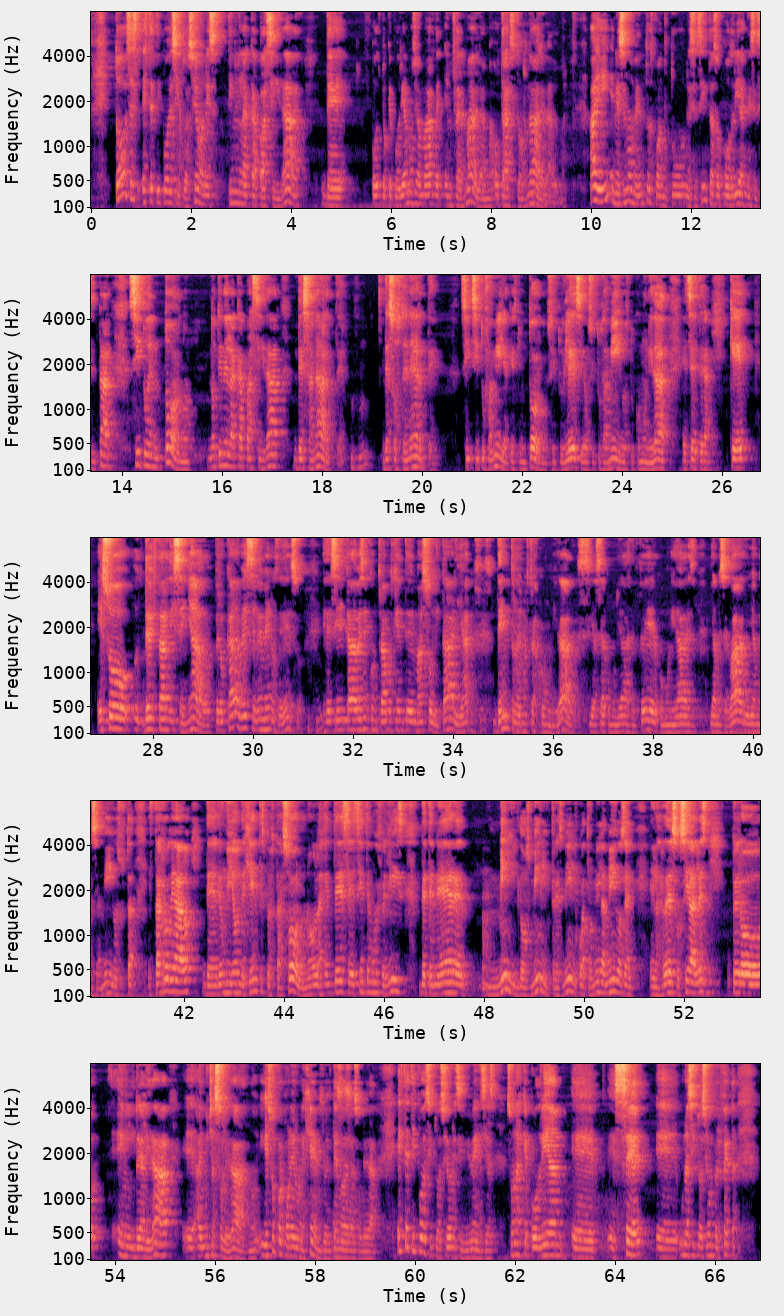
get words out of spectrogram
Todas este tipo de situaciones tienen la capacidad de lo que podríamos llamar de enfermar el alma o trastornar el alma. Ahí, en ese momento, es cuando tú necesitas o podrías necesitar, si tu entorno no tiene la capacidad de sanarte, uh -huh. de sostenerte, si, si, tu familia, que es tu entorno, si tu iglesia o si tus amigos, tu comunidad, etcétera, que eso debe estar diseñado, pero cada vez se ve menos de eso. Es decir, cada vez encontramos gente más solitaria dentro de nuestras comunidades, ya sea comunidades de fe o comunidades, llámese barrio, llámese amigos. Está, estás rodeado de, de, un millón de gentes, pero estás solo, ¿no? La gente se siente muy feliz de tener mil, dos mil, tres mil, cuatro mil amigos en, en las redes sociales, pero en realidad eh, hay mucha soledad, ¿no? Y eso por poner un ejemplo, el tema de la soledad. Este tipo de situaciones y vivencias son las que podrían eh, eh, ser eh, una situación perfecta,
